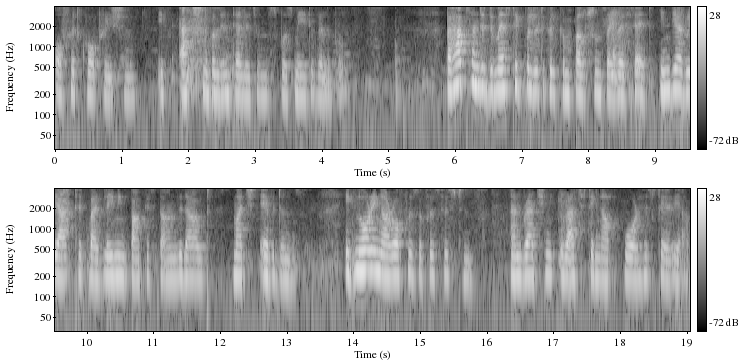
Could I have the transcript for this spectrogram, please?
offered cooperation if actionable intelligence was made available. Perhaps under domestic political compulsions, as I said, India reacted by blaming Pakistan without much evidence, ignoring our offers of assistance and ratcheting up war hysteria.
